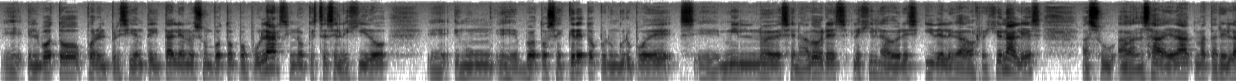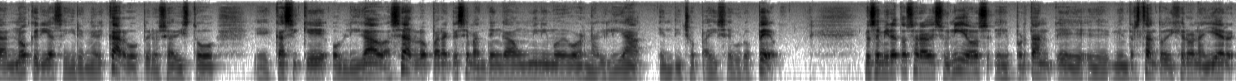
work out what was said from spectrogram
Eh, el voto por el presidente de Italia no es un voto popular, sino que este es elegido eh, en un voto secreto por un grupo de 1.009 senadores, legisladores y delegados regionales. A su avanzada edad, Mattarella no quería seguir en el cargo, pero se ha visto casi que obligado a hacerlo para que se mantenga un mínimo de gobernabilidad en dicho país europeo. Los Emiratos Árabes Unidos, eh, por eh, eh, mientras tanto, dijeron ayer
